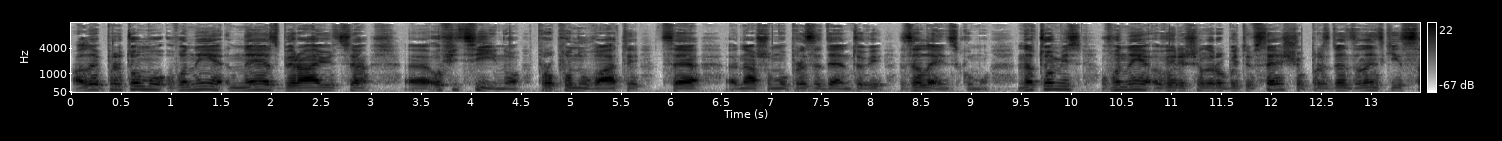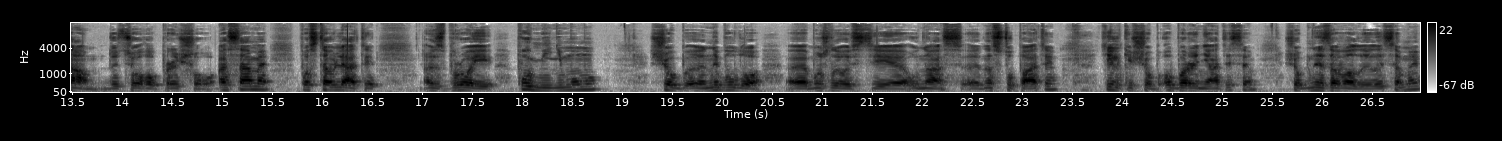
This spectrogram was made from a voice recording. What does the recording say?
Але при тому вони не збираються е, офіційно пропонувати це е, нашому президентові Зеленському. Натомість вони вирішили робити все, щоб президент Зеленський сам до цього прийшов, а саме поставляти е, зброї по мінімуму щоб е, не було е, можливості у нас е, наступати, тільки щоб оборонятися, щоб не завалилися ми.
